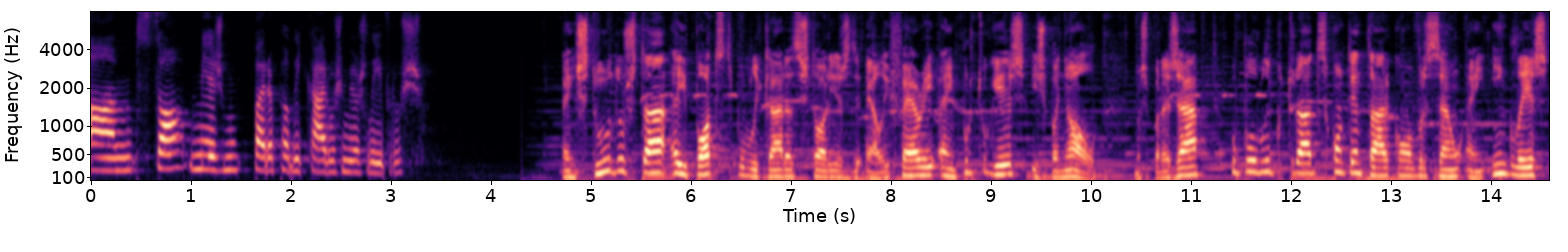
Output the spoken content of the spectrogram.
um, só mesmo para publicar os meus livros. Em estudo está a hipótese de publicar as histórias de Ellie Ferry em português e espanhol, mas para já o público terá de se contentar com a versão em inglês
